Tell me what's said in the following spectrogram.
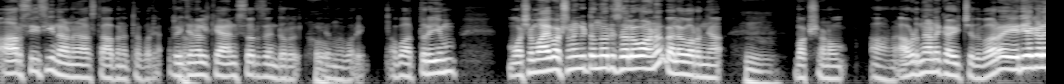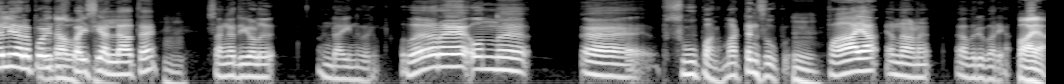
ആർ സി സി എന്നാണ് ആ സ്ഥാപനത്തെ പറയാം. റീജിയണൽ ക്യാൻസർ സെന്റർ എന്ന് പറയും. അപ്പോൾ അത്രയും മോശമായ ഭക്ഷണം കിട്ടുന്ന ഒരു സ്ഥലമാണ് വില കുറഞ്ഞ ഭക്ഷണം ആണ്. അവിടെ നിന്നാണ് കഴിച്ചത്. വേറെ ഏരിയകളിൽ ചിലപ്പോൾ ഇത് സ്പൈസി അല്ലാത്ത സംഗതികൾ ഉണ്ടായിന്ന് വരും. വേറെ ഒന്ന് സൂപ്പാണ് മട്ടൻ സൂപ്പ്. പായ എന്നാണ് അവർ പറയാം. പായ.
